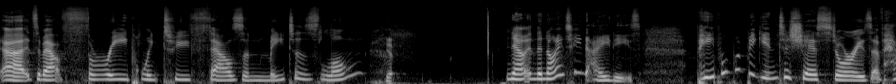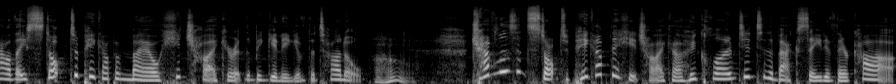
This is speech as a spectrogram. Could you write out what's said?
Uh, it's about 3.2 thousand meters long. Yep. Now, in the 1980s, people would begin to share stories of how they stopped to pick up a male hitchhiker at the beginning of the tunnel. Oh. Travellers had stopped to pick up the hitchhiker who climbed into the back seat of their car.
